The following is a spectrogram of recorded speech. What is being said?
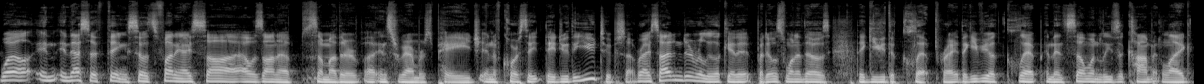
Well, and, and that's the thing. So it's funny. I saw I was on a some other uh, Instagrammers page, and of course they, they do the YouTube stuff, right? So I didn't really look at it, but it was one of those. They give you the clip, right? They give you a clip, and then someone leaves a comment like,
